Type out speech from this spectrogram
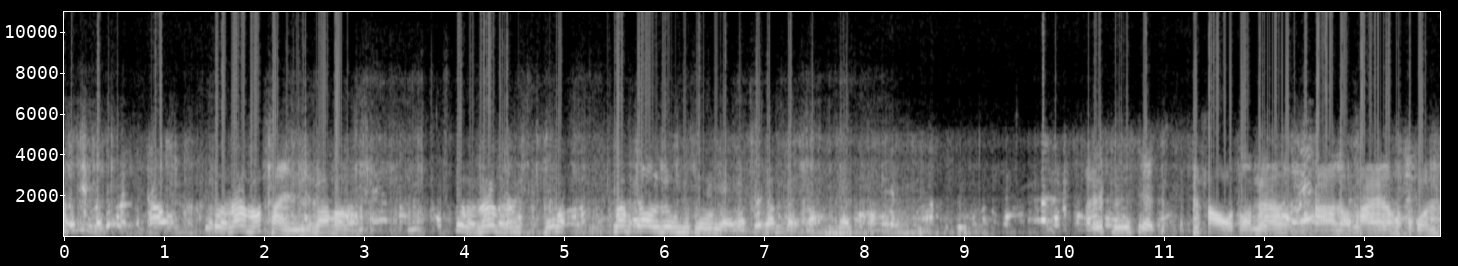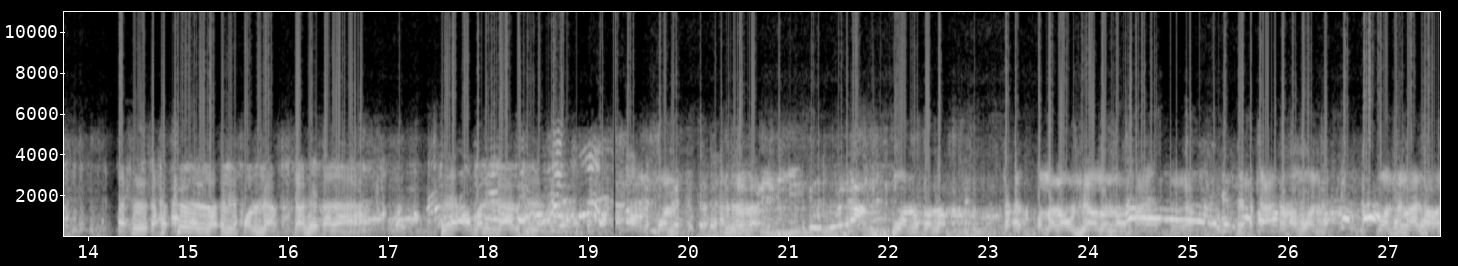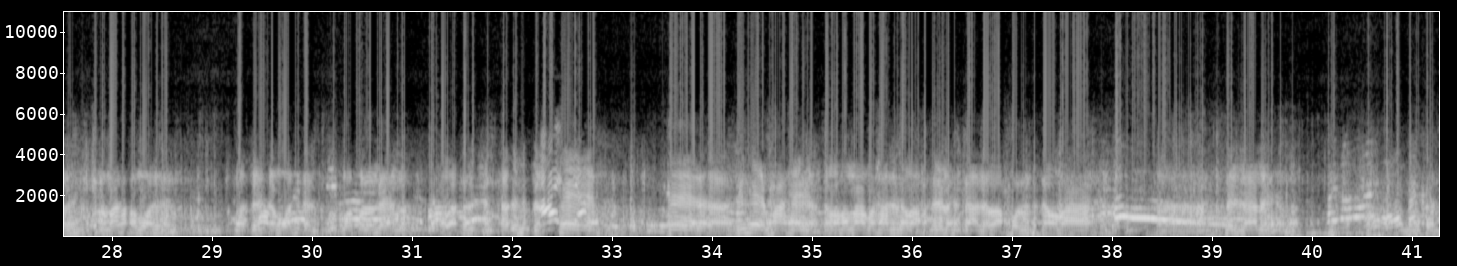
ตัวหน้ารถไถนี่นะพ่อตัวหน้าเหมือนน่าเจ้าลุงตัวใหญ่แล้วน้ำแข็งอันนี้คือเหตุที่เข่าตัวเมืองอ่าหนองคายนะทุกคน แต่คือคือมันมีคนแบบจะเหตุอะไรเนี่ยออกมาหนึ่งด้านที่เนี่ยอ๋อทุกคนคือแบบมวนคนเนาะคนมาลองเที่ยวมันหนองคายคือแบบเทศกาลก็เอามวนมวนที่บ้านเขาเลยเอามาเอามวนที่ไหนมาซื้อเอามวนที่ไหนมวนคนละแบบเนาะเอามาซื้อเอาซื้อแบบแค่แค่เอ่อที่แค่พาแค่เนี่ยแต่ว่าเขามามาทันแต่ว่าในเทศกาลแต่ว่าคนเข้ามาอ่าเล่นน้ำเลยอย่างเงี้ยบางคน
